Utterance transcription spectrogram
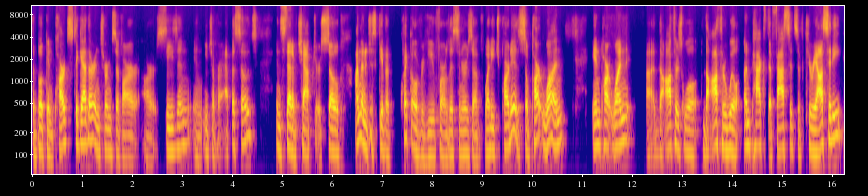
the book in parts together in terms of our, our season in each of our episodes instead of chapters. So I'm going to just give a quick overview for our listeners of what each part is. So part one in part one, uh, the authors will the author will unpack the facets of curiosity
